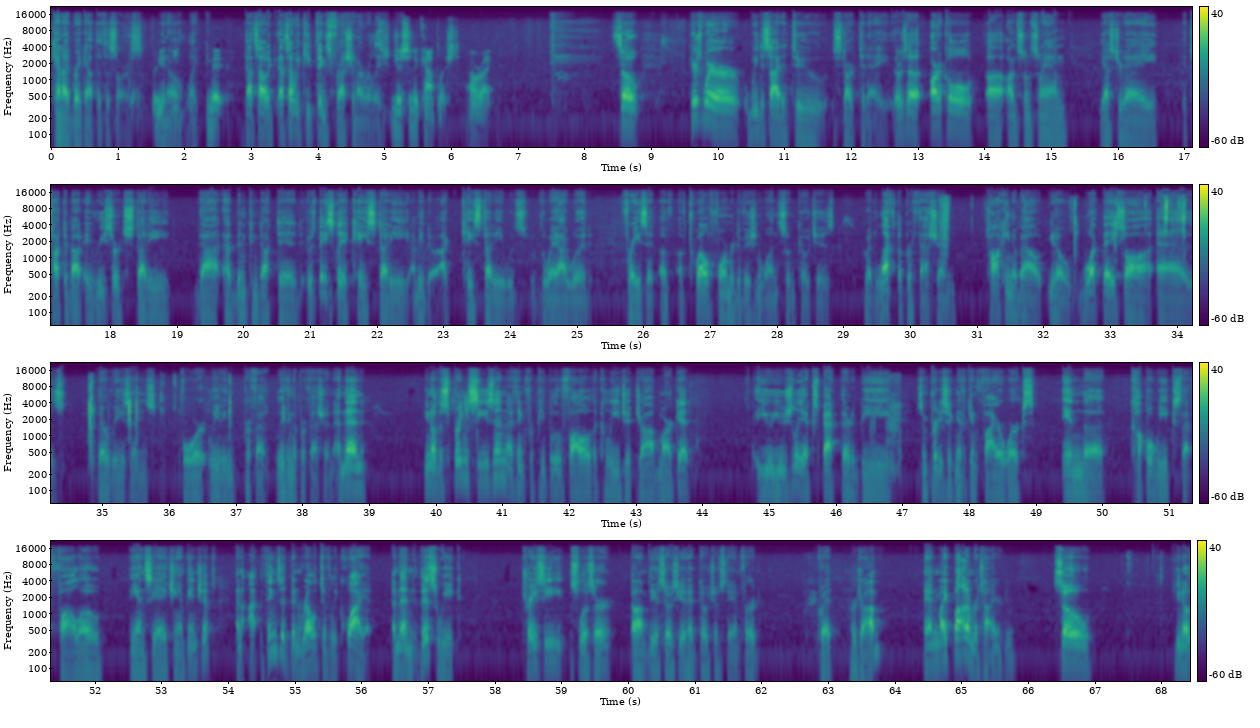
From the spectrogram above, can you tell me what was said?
"Can I break out the thesaurus?" You know, like Mi- that's how we, that's how we keep things fresh in our relationship. mission accomplished. All right. So here's where we decided to start today. There was an article uh, on SwimSwam yesterday. It talked about a research study that had been conducted. It was basically a case study. I mean, a case study was the way I would phrase it of, of 12 former Division One swim coaches who had left the profession, talking about you know what they saw as their reasons for leaving prof- leaving the profession. And then, you know, the spring season, I think for people who follow the collegiate job market, you usually expect there to be some pretty significant fireworks in the couple weeks that follow the NCAA championships. And I, things had been relatively quiet. And then this week, Tracy Slusser, um, the associate head coach of Stanford, quit her job, and Mike Bottom retired. So, you know,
